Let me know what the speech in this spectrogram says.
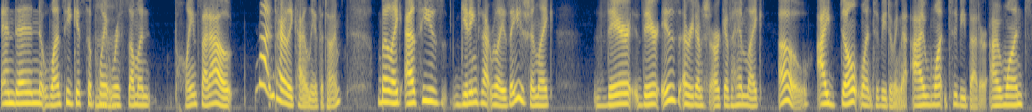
And then once he gets to a point mm. where someone points that out, not entirely kindly at the time, but like as he's getting to that realization, like there there is a redemption arc of him like, oh, I don't want to be doing that. I want to be better. I want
